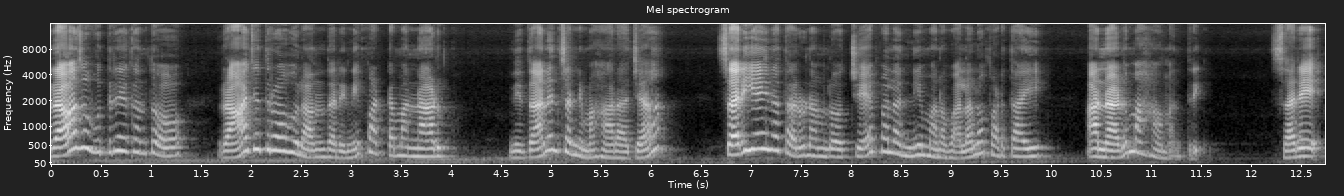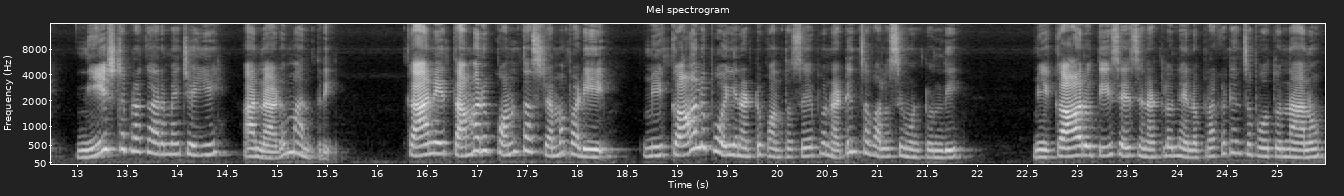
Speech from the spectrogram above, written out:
రాజు ఉద్రేకంతో రాజద్రోహులందరినీ పట్టమన్నాడు. నిదానించండి మహారాజా సరి అయిన తరుణంలో చేపలన్నీ మన వలలో పడతాయి అన్నాడు మహామంత్రి. సరే నీ ఇష్ట ప్రకారమే చెయ్యి అన్నాడు మంత్రి. కానీ తమరు కొంత శ్రమపడి మీ కాలు పోయినట్టు కొంతసేపు నటించవలసి ఉంటుంది. మీ కారు తీసేసినట్లు నేను ప్రకటించబోతున్నాను.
